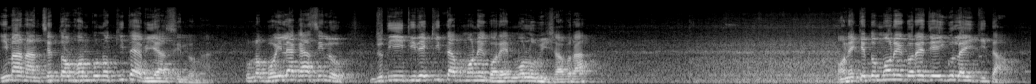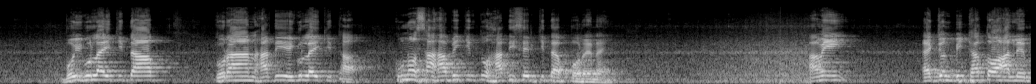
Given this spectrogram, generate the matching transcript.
ইমান আনছে, তখন কোনো কিতাবই আসিল না। কোনো বই লেখা ছিল যদি ইটিরে কিতাব মনে করেন মৌলভী সাহরা অনেকে তো মনে করে যে এইগুলাই কিতাব। বইগুলাই কিতাব, কোরআন হাদি এগুলাই কিতাব। কোনো সাহাবি কিন্তু হাদিসের কিতাব পড়ে নাই। আমি একজন বিখ্যাত আলেম,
